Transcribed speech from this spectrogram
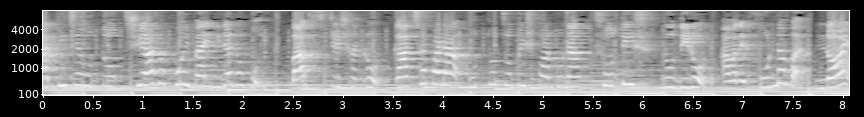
RBJ উদ্যোগ ছিয়ানব্বই বাই নিরানব্বই বাস স্টেশন রোড, কাছাপাড়া, উত্তর চব্বিশ পরগনা, সতীশ নদী রোড। আমাদের ফোন নাম্বার নয়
